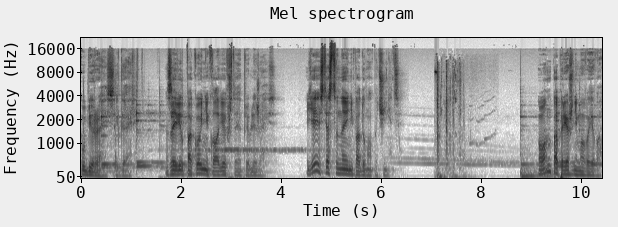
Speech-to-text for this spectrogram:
«Убирайся, Гарри», – заявил покойник, уловив, что я приближаюсь. Я, естественно, и не подумал подчиниться. Он по-прежнему воевал.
